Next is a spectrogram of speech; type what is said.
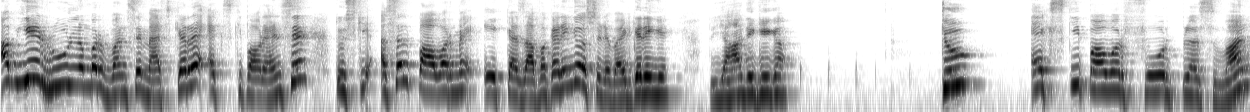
अब ये रूल नंबर वन से मैच कर रहा है एक्स की पावर एन से तो इसकी असल पावर में एक का इजाफा करेंगे, उससे डिवाइड करेंगे। तो यहाँ देखिएगा। टू एक्स की power four plus one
